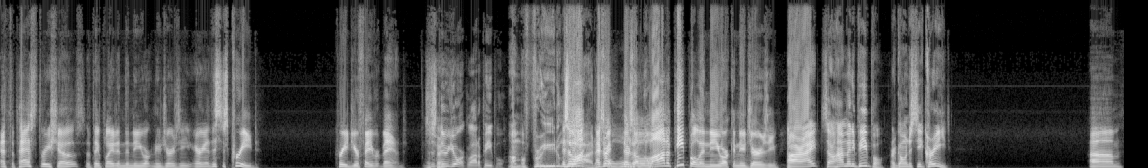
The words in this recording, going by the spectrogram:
At the past three shows that they played in the New York, New Jersey area, this is Creed. Creed, your favorite band. This is right. New York. A lot of people. I'm a freedom There's a lot. fighter. That's right. There's a lot of people in New York and New Jersey. All right. So how many people are going to see Creed? Um,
